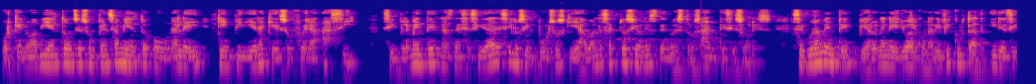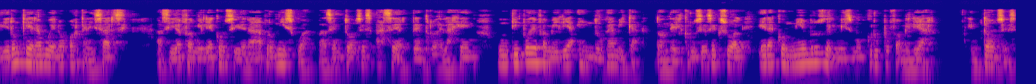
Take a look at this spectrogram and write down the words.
porque no había entonces un pensamiento o una ley que impidiera que eso fuera así. Simplemente las necesidades y los impulsos guiaban las actuaciones de nuestros antecesores. Seguramente vieron en ello alguna dificultad y decidieron que era bueno organizarse, Así la familia considerada promiscua pasa entonces a ser dentro de la gen un tipo de familia endogámica, donde el cruce sexual era con miembros del mismo grupo familiar. Entonces,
